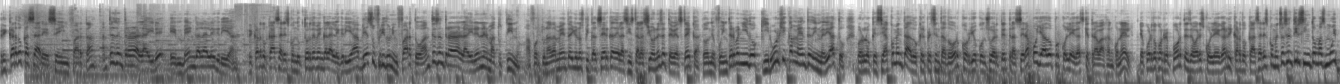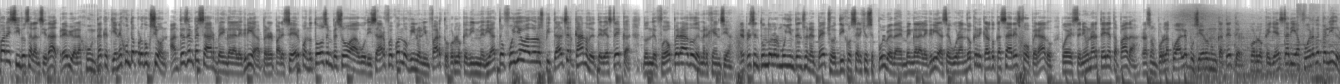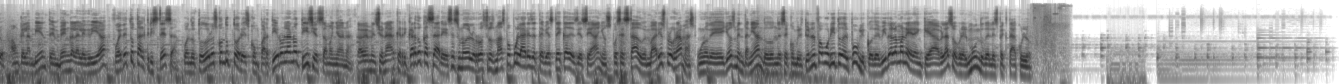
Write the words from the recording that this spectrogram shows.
Ricardo Casares se infarta antes de entrar al aire en Venga la Alegría. Ricardo Casares, conductor de Venga la Alegría, habría sufrido un infarto antes de entrar al aire en el matutino. Afortunadamente hay un hospital cerca de las instalaciones de TV Azteca, donde fue intervenido quirúrgicamente de inmediato, por lo que se ha comentado que el presentador corrió con suerte tras ser apoyado por colegas que trabajan con él. De acuerdo con reportes de varios colegas, Ricardo Casares comenzó a sentir síntomas muy parecidos a la ansiedad, previo a la junta que tiene junto a producción antes de empezar, venga la alegría, pero al parecer cuando todo se empezó a agudizar fue cuando vino el infarto, por lo que de inmediato fue llevado al hospital cercano de TV Azteca, donde fue operado de emergencia. Él presentó un dolor muy intenso en el pecho, dijo Sergio Sepúlveda en Venga la Alegría, asegurando que Ricardo Casares fue operado, pues tenía una arteria tapada, razón por la cual le pusieron un catéter, por lo que ya estaría fuera de peligro, aunque el ambiente en Venga la Alegría fue de total tristeza, cuando todos los conductores compartieron la esta mañana. Cabe mencionar que Ricardo Casares es uno de los rostros más populares de TV Azteca desde hace años, pues ha estado en varios programas, uno de ellos Ventaneando, donde se convirtió en el favorito del público debido a la manera en que habla sobre el mundo del espectáculo.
